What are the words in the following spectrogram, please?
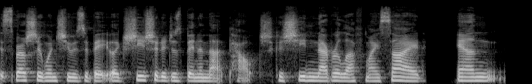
especially when she was a baby, like she should have just been in that pouch because she never left my side. And,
